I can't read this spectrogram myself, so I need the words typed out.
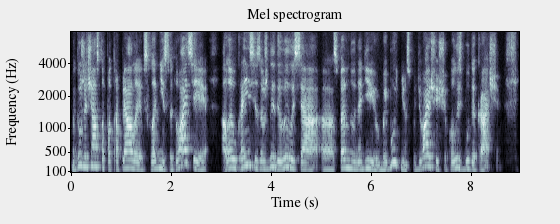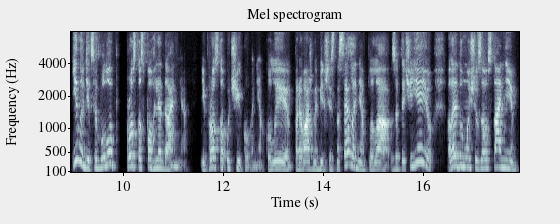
ми дуже часто потрапляли в складні ситуації, але українці завжди дивилися е, з певною надією в майбутнє, сподіваючись, що колись буде краще. Іноді це було просто споглядання і просто очікування, коли переважна більшість населення плила за течією. Але я думаю, що за останні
